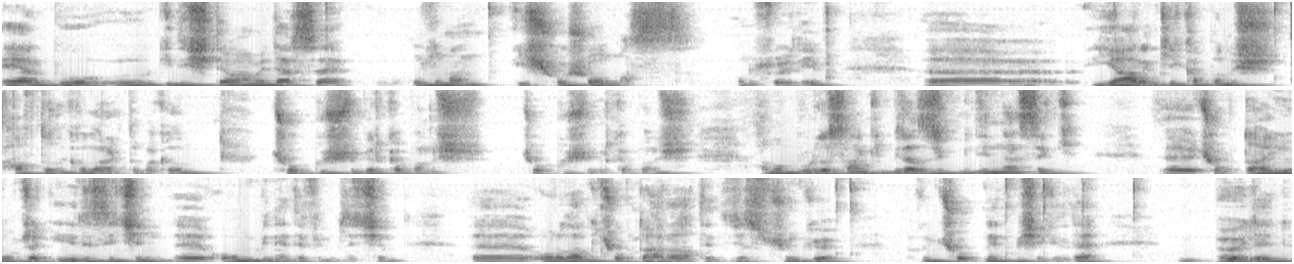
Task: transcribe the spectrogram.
eğer bu e, gidiş devam ederse o zaman iş hoş olmaz. Onu söyleyeyim. E, yarınki kapanış haftalık olarak da bakalım. Çok güçlü bir kapanış. Çok güçlü bir kapanış. Ama burada sanki birazcık bir dinlensek e, çok daha iyi olacak ilerisi için e, 10.000 hedefimiz için. E, oralarda çok daha rahat edeceğiz. Çünkü bakın çok net bir şekilde böyle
